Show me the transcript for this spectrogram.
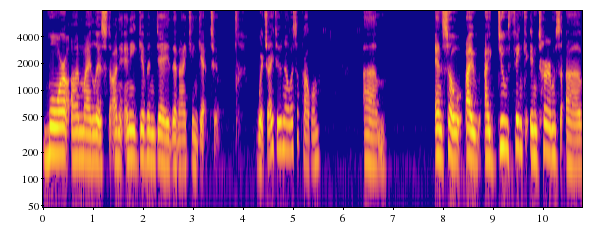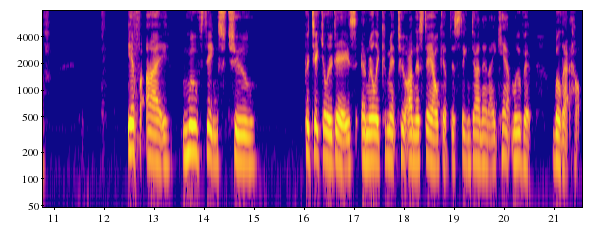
more on my list on any given day than I can get to, which I do know is a problem. Um, and so I I do think in terms of if I move things to particular days and really commit to on this day I'll get this thing done and I can't move it, will that help?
